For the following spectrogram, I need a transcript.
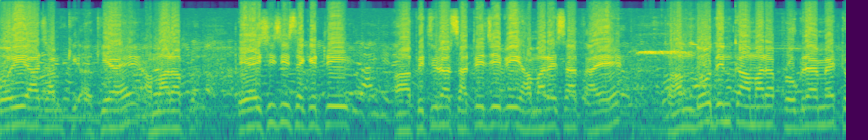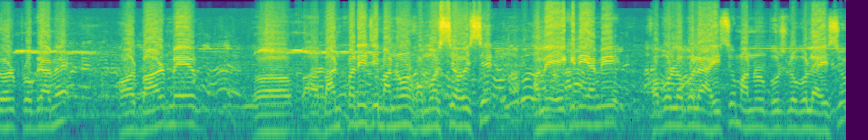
वही आज हम कि- किया है हमारा ए आई सी सी सेक्रेटरी पृथ्वीराज साटे जी भी हमारे साथ आए हैं तो हम दो दिन का हमारा प्रोग्राम है टूर प्रोग्राम है और बाढ़ में অ, বানপানী যি মানুহৰ সমস্যা হৈছে আমি সেইখিনি আমি খবৰ ল'বলৈ আহিছোঁ মানুহৰ বুজ ল'বলৈ আহিছোঁ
